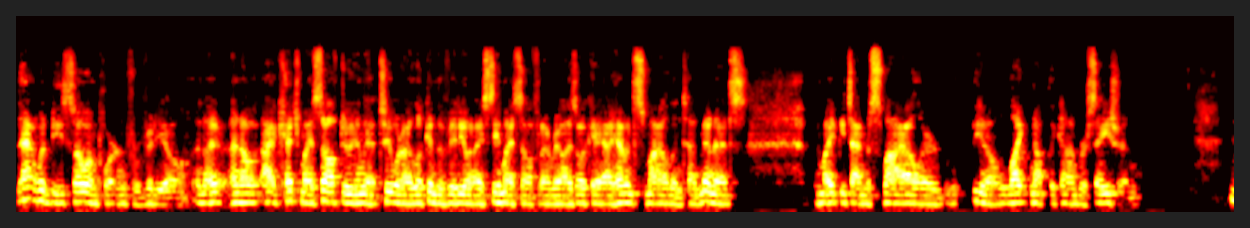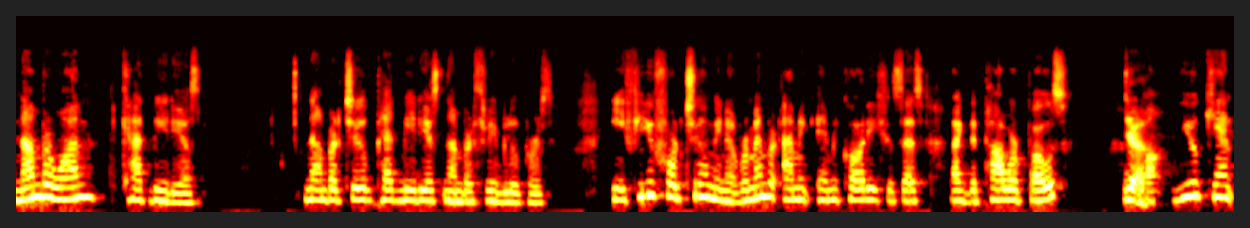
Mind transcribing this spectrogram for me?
that would be so important for video and I, I know i catch myself doing that too when i look in the video and i see myself and i realize okay i haven't smiled in 10 minutes it might be time to smile or you know lighten up the conversation number one cat videos Number two, pet videos. Number three, bloopers. If you for two minutes, remember Amy, Amy Cuddy who says like the power pose? Yeah. Well, you can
